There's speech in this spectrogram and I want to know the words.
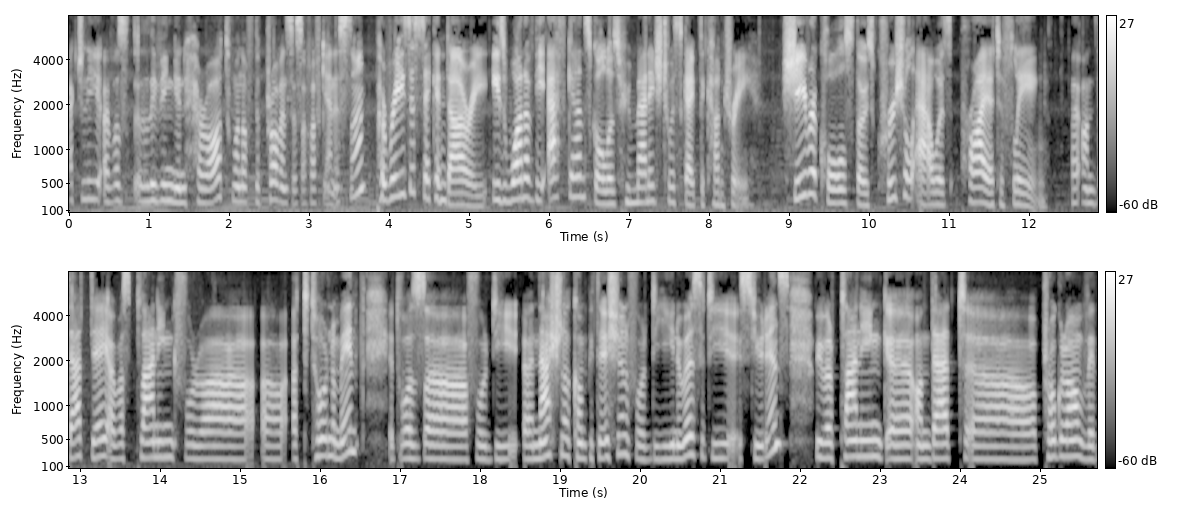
actually, I was living in Herat, one of the provinces of Afghanistan. Parisa Sekandari is one of the Afghan scholars who managed to escape the country. She recalls those crucial hours prior to fleeing. Uh, on that day, I was planning for uh, uh, a tournament. It was uh, for the uh, national competition for the university students. We were planning on that program with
